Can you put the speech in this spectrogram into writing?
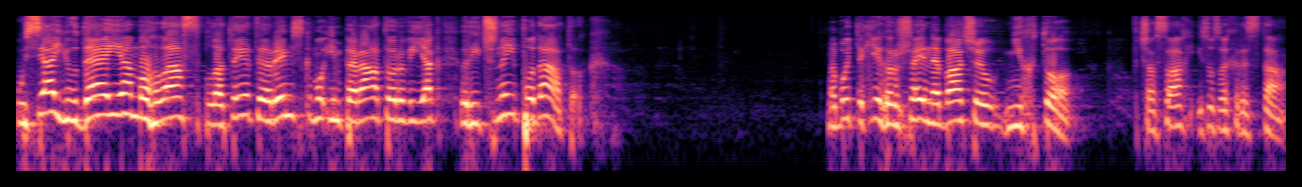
уся юдея могла сплатити римському імператорові як річний податок. Мабуть, таких грошей не бачив ніхто в часах Ісуса Христа.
